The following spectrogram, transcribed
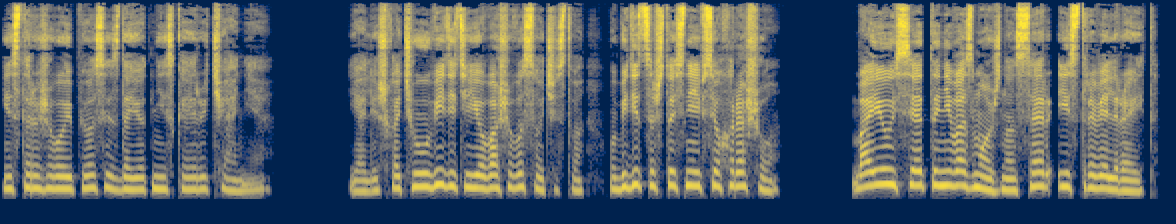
и сторожевой пес издает низкое рычание. «Я лишь хочу увидеть ее, ваше высочество, убедиться, что с ней все хорошо». «Боюсь, это невозможно, сэр Истравельрейд».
